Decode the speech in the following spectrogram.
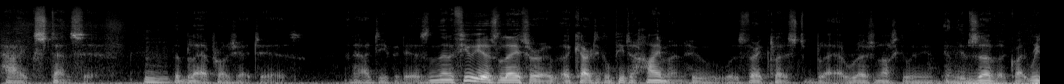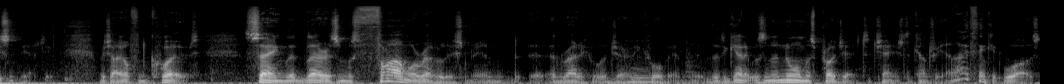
how extensive mm. the Blair Project is and how deep it is. And then a few years later, a, a, character called Peter Hyman, who was very close to Blair, wrote an article in the, in the, Observer quite recently, actually, which I often quote, saying that Blairism was far more revolutionary and, and radical than Jeremy mm. Corbyn. That again, it was an enormous project to change the country, and I think it was.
